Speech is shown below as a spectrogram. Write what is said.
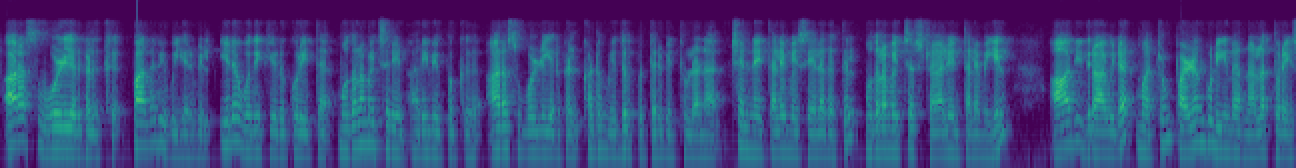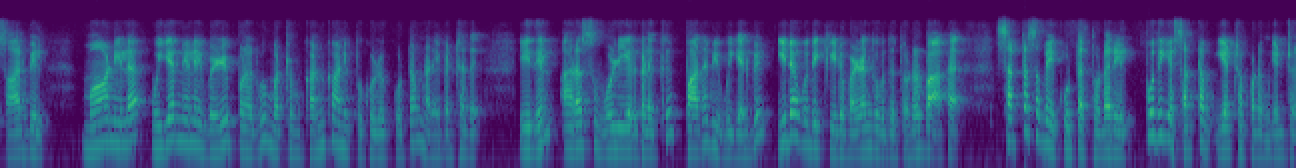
அரசு ஊழியர்களுக்கு பதவி உயர்வில் இடஒதுக்கீடு குறித்த முதலமைச்சரின் அறிவிப்புக்கு அரசு ஊழியர்கள் கடும் எதிர்ப்பு தெரிவித்துள்ளனர். சென்னை தலைமை செயலகத்தில் முதலமைச்சர் ஸ்டாலின் தலைமையில் ஆதி திராவிடர் மற்றும் பழங்குடியினர் நலத்துறை சார்பில் மாநில உயர்நிலை விழிப்புணர்வு மற்றும் கண்காணிப்பு குழு கூட்டம் நடைபெற்றது. இதில் அரசு ஊழியர்களுக்கு பதவி உயர்வில் இடஒதுக்கீடு வழங்குவது தொடர்பாக சட்டசபை கூட்டத்தொடரில் புதிய சட்டம் இயற்றப்படும் என்று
